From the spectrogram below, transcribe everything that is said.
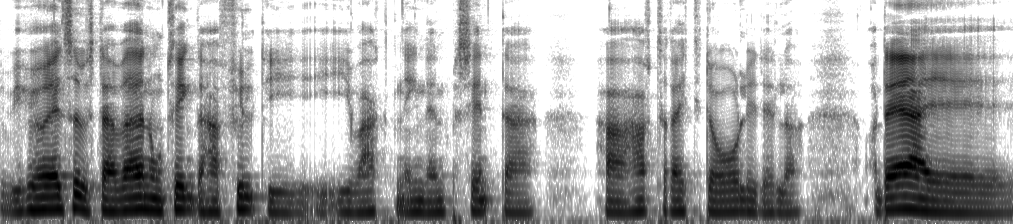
vi hører altid, hvis der har været nogle ting, der har fyldt i, i, i vagten, en eller anden patient, der har haft det rigtig dårligt, eller, og der, øh,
